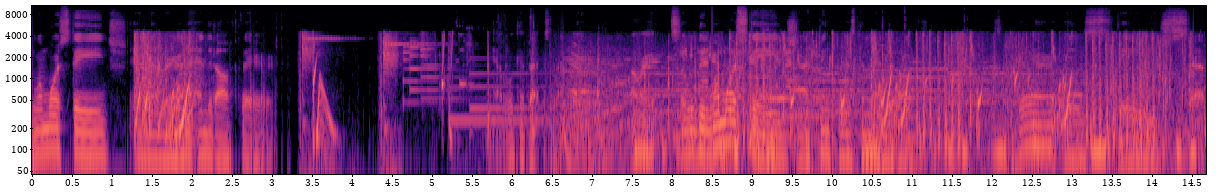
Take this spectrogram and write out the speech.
one more stage and then we're gonna end it off there. Yeah, we'll get back to that later. Alright, so we'll do one more stage and I think we're just gonna end it off. Where is stage seven?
